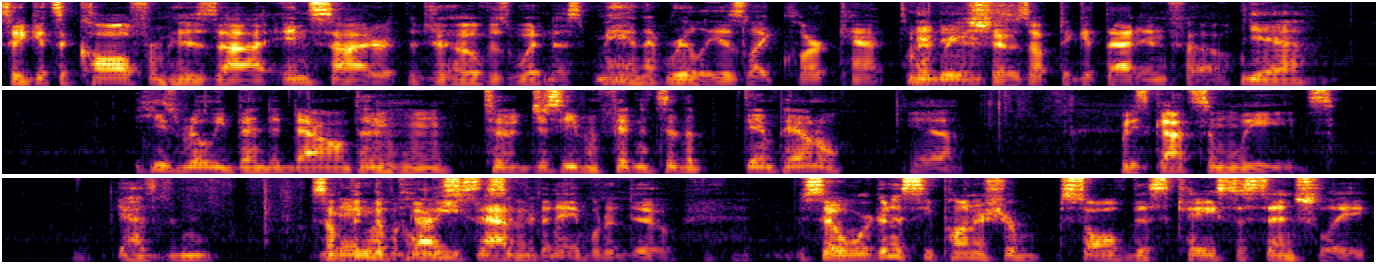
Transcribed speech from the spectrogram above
So he gets a call from his uh, insider at the Jehovah's Witness. Man, that really is like Clark Kent whenever he shows up to get that info. Yeah. He's really bended down to Mm-hmm. to just even fit into the damn panel. Yeah. But he's got some leads. It has the Something the of a guy police haven't been able to do. So we're going to see Punisher solve this case essentially.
